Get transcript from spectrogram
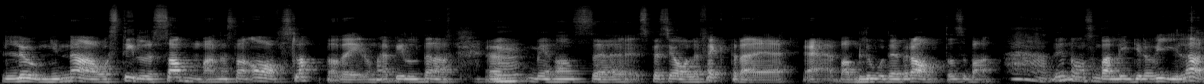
lugna och stillsamma. Nästan avslappnade i de här bilderna. Eh, mm. Medans eh, specialeffekterna är eh, bara blod överallt. Och så bara, ah, det är någon som bara ligger och vilar.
